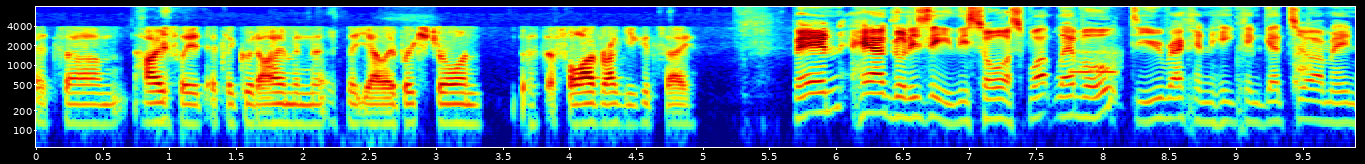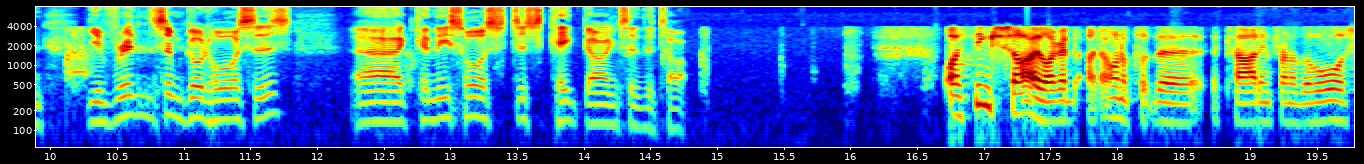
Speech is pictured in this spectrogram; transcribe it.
it's um, hopefully it's a good omen that the yellow brick's drawn the, the five rug, you could say. Ben, how good is he, this horse? What level do you reckon he can get to? I mean, you've ridden some good horses. Uh, can this horse just keep going to the top? I think so. Like I, I don't want to put the, the cart in front of the horse,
